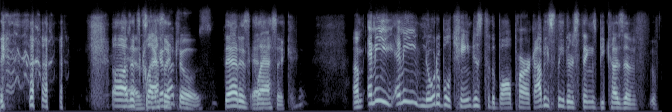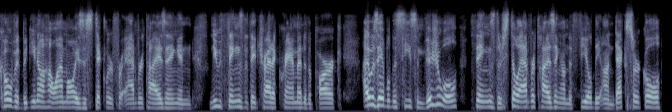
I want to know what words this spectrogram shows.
oh, that's Azteca classic. Nachos. That is yeah. classic. Um, any any notable changes to the ballpark? Obviously, there's things because of, of COVID, but you know how I'm always a stickler for advertising and new things that they try to cram into the park. I was able to see some visual things. There's still advertising on the field. The on deck circle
